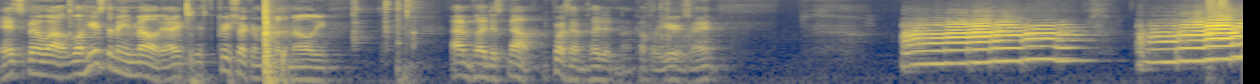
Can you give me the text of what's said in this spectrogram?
It's been a while. Well, here's the main melody. I, I'm pretty sure I can remember the melody. I haven't played this. No, of course I haven't played it in a couple of years, right?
